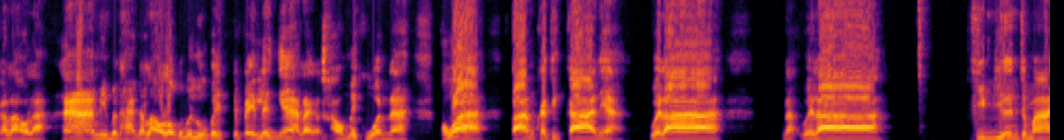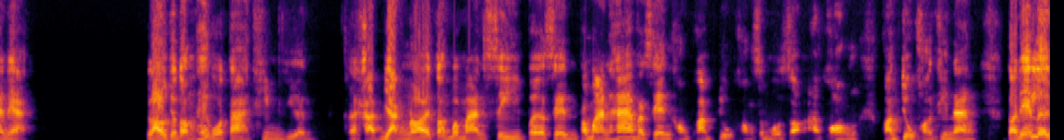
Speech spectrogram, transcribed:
กับเราละอ่ามีปัญหากับเราเราก็ไม่รู้ไปจะไปเล่นแง่อะไรกับเขาไม่ควรนะ เพราะว่าตามกติกาเนี่ย เวลานะเวลาทีมเยือนจะมาเนี่ย เราจะต้องให้โควต้าทีมเยือน นะครับอย่างน้อยต้องประมาณ4เปอร์เซ็นประมาณ5เปอร์เซ็นของความจุของสโมสรของความจุของที่นั่ง ตอนนี้เลอ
